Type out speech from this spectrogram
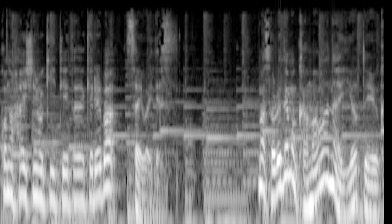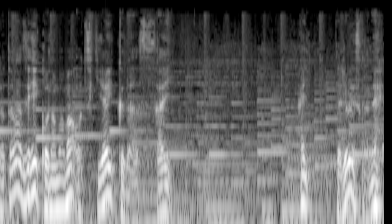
この配信を聞いていただければ幸いです。まあそれでも構わないよという方はぜひこのままお付き合いください。はい大丈夫ですかね。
